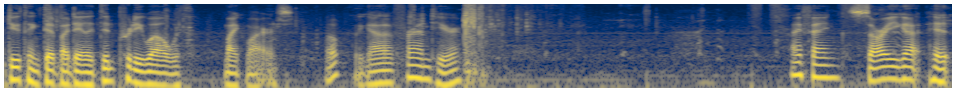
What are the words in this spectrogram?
I do think Dead by Daylight did pretty well with Mike Myers. Oh, we got a friend here. Hi, Fang. Sorry you got hit.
